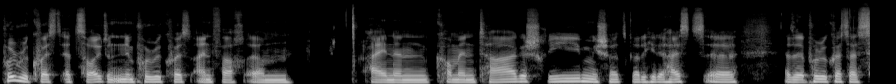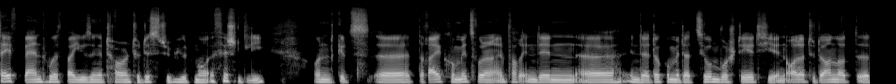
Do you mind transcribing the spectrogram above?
Pull-Request erzeugt und in dem Pull-Request einfach ähm, einen Kommentar geschrieben. Ich schaue jetzt gerade hier, der heißt, äh, also der Pull Request heißt Save Bandwidth by using a torrent to distribute more efficiently. Und gibt es äh, drei Commits, wo dann einfach in den äh, in der Dokumentation, wo steht, hier in order to download the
